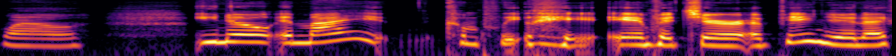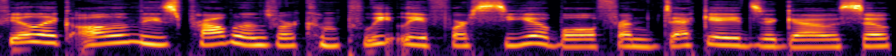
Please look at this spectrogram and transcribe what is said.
Wow. You know, in my completely amateur opinion, I feel like all of these problems were completely foreseeable from decades ago. So,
